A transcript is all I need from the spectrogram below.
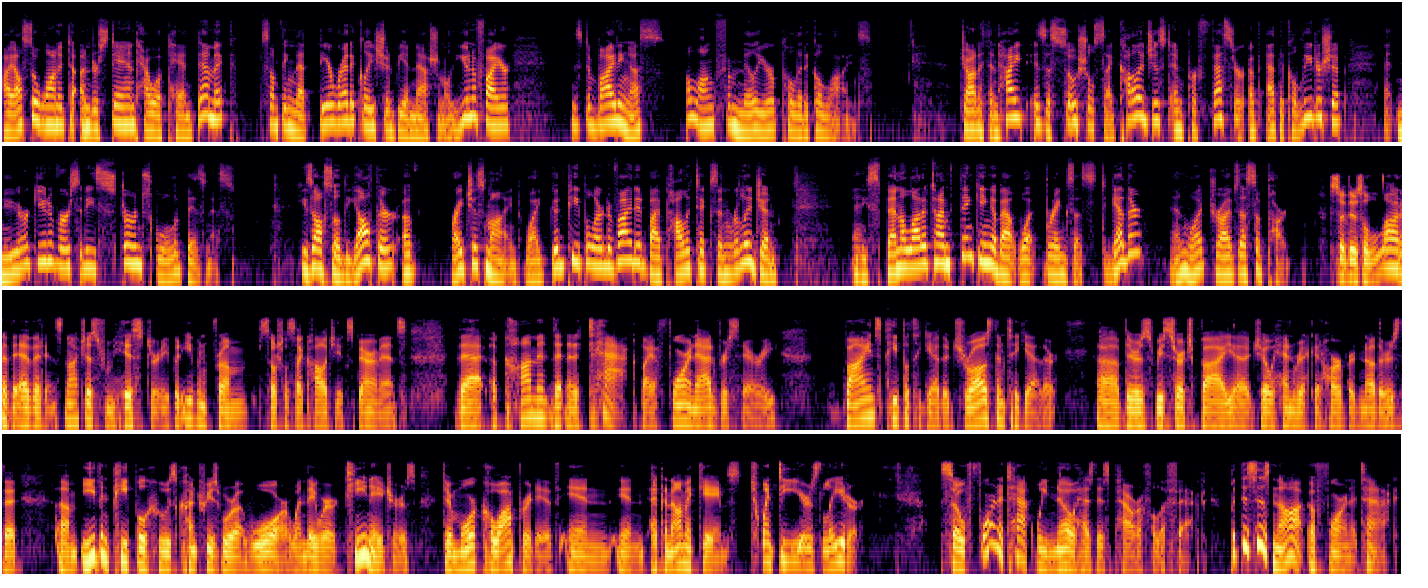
I also wanted to understand how a pandemic, something that theoretically should be a national unifier, is dividing us along familiar political lines. Jonathan Haidt is a social psychologist and professor of ethical leadership at New York University's Stern School of Business. He's also the author of Righteous Mind Why Good People Are Divided by Politics and Religion. And he spent a lot of time thinking about what brings us together and what drives us apart. So there's a lot of evidence, not just from history, but even from social psychology experiments, that a comment that an attack by a foreign adversary binds people together, draws them together. Uh, there's research by uh, Joe Henrich at Harvard and others that um, even people whose countries were at war when they were teenagers, they're more cooperative in, in economic games 20 years later. So, foreign attack we know has this powerful effect, but this is not a foreign attack.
